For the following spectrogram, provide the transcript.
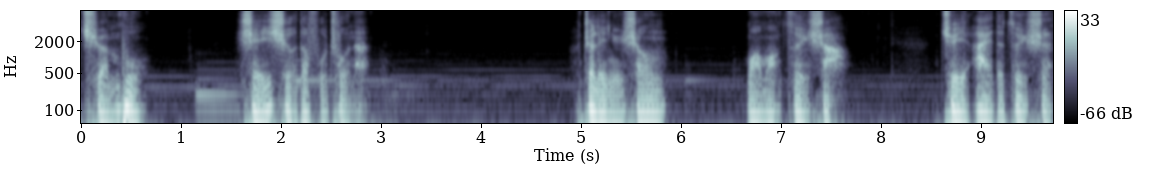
全部，谁舍得付出呢？这类女生，往往最傻，却也爱得最深。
